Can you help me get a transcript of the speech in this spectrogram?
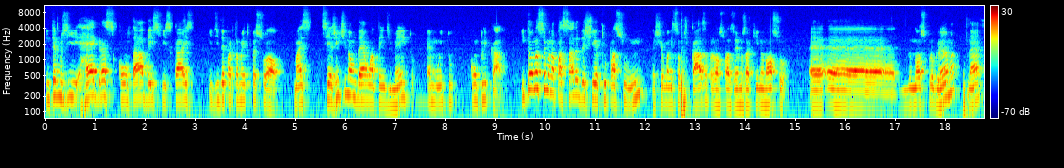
em termos de regras contábeis, fiscais e de departamento pessoal, mas se a gente não der um atendimento, é muito complicado. Então, na semana passada, eu deixei aqui o passo 1, deixei uma lição de casa para nós fazermos aqui no nosso, é, é, no nosso programa. Né?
